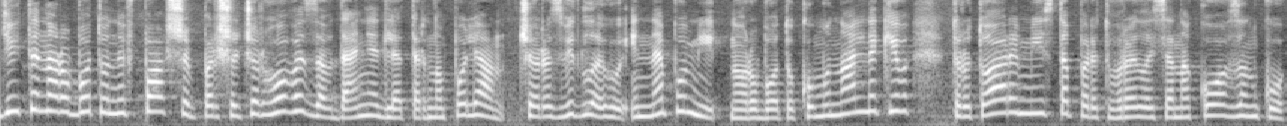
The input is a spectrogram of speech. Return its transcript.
Дійти на роботу не впавши першочергове завдання для тернополян. Через відлигу і непомітну роботу комунальників тротуари міста перетворилися на ковзанку.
